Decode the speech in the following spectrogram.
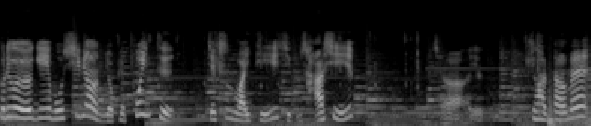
그리고 여기 보시면 옆에 포인트 잭슨 YT 지금 40. 자 이렇게 간 다음에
